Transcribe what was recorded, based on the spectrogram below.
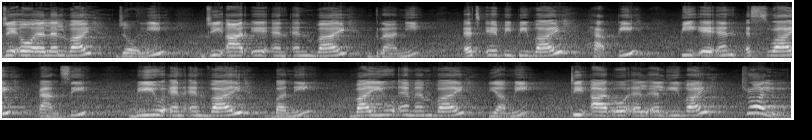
J-O-L-L-Y, jolly. G-R-A-N-N-Y, granny. H-A-P-P-Y, happy. P-A-N-S-Y, pansy. B-U-N-N-Y, bunny. Y-U-M-M-Y, yummy. T-R-O-L-L-E-Y, trolley.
